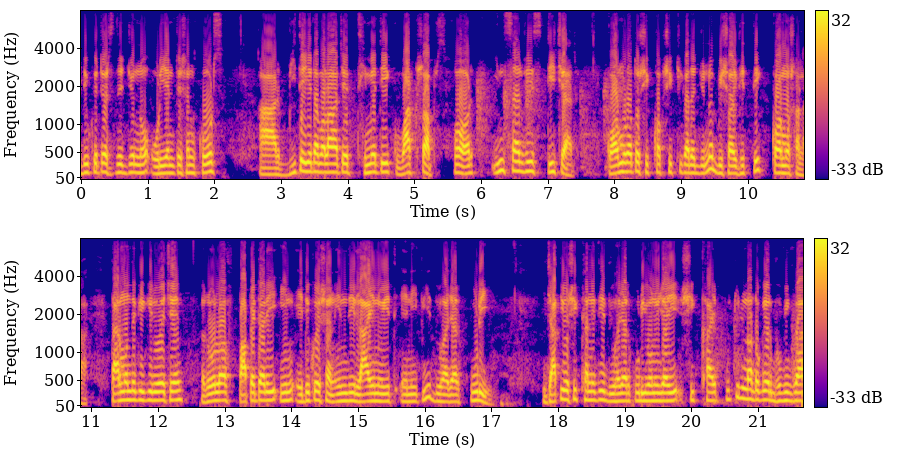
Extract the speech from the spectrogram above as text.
এডুকেটার্সদের জন্য ওরিয়েন্টেশন কোর্স আর বিতে যেটা বলা আছে thematic workshops for in service teacher কর্মরত শিক্ষক, শিক্ষিকাদের জন্য বিষয়ভিত্তিক কর্মশালা। তার মধ্যে কী কী রয়েছে? Role of puppetry in education in the line with NEP দু হাজার কুড়ি। জাতীয় শিক্ষানীতি দু হাজার কুড়ি অনুযায়ী শিক্ষায় পুতুল নাটকের ভূমিকা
